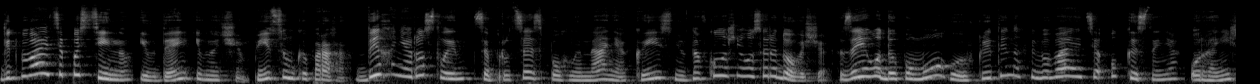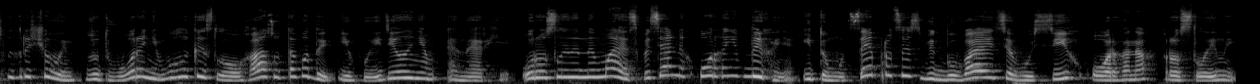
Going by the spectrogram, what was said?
Відбувається постійно і вдень, і вночі. Підсумки параграф. Дихання рослин це процес поглинання кисню з навколишнього середовища. За його допомогою в клітинах відбувається окиснення органічних речовин з утворенням вуглекислого газу та води і виділенням енергії. У рослини немає спеціальних органів дихання, і тому цей процес відбувається в усіх органах рослини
